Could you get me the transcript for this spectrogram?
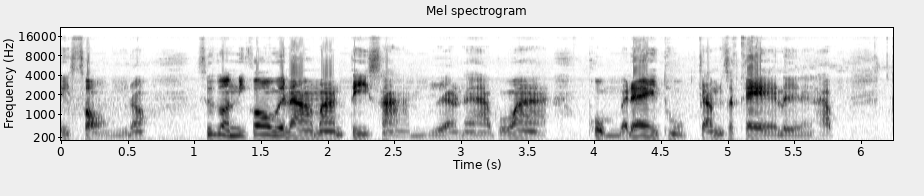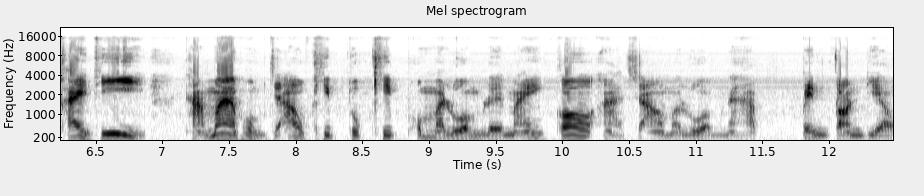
ท์สองอยู่เนาะซึ่งตอนนี้ก็เวลาประมาณตีสามอยู่แล้วนะครับ เพราะว่าผมไม่ได้ถูกจำสแกร์เลยนะครับ ใครที่ถามว่าผมจะเอาคลิปทุกคลิปผมมารวมเลยไหมก็อาจจะเอามารวมนะครับ เป็นตอนเดียว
